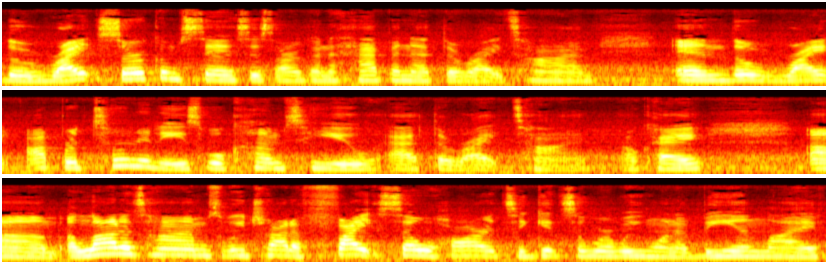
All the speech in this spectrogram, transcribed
The right circumstances are going to happen at the right time. And the right opportunities will come to you at the right time. Okay? Um, a lot of times we try to fight so hard to get to where we want to be in life.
